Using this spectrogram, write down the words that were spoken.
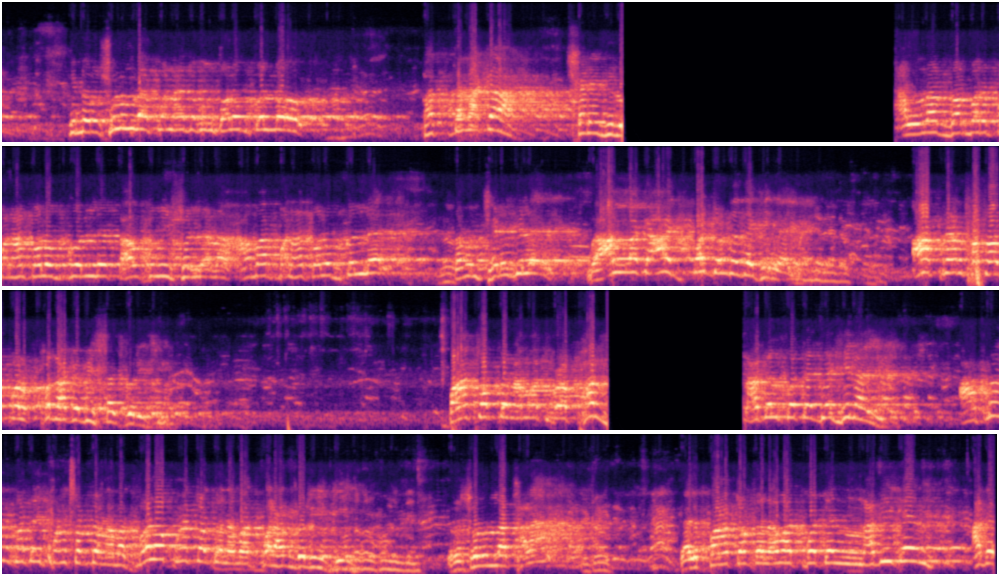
কিন্তু রসুল্লাহ পানা যখন তলব করল টাকা ছেড়ে দিল। আল্লাহর দরবারে পানা তলব করলে, তাও তুমি শুনলে না আমার পানা তলব করলে তেমন ছেড়ে দিলে, আল্লাহকে আজ পর্যন্ত দেখি নাই। আপনার কথার পর খোদাকে বিশ্বাস করেছি। পাঁচ সপ্তাহ নামাজ পড়া ফার্জ নাজেল করতে দেখি নাই আপনার কথাই পাঁচ শব্দ নামাজ বলো, পাঁচ শব্দ নামাজ পড়ার দলিল কি রসুল্লাহ ছাড়া? তাহলে পাঁচ শব্দ নামাজ পড়ছেন নাবিকেন আগে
